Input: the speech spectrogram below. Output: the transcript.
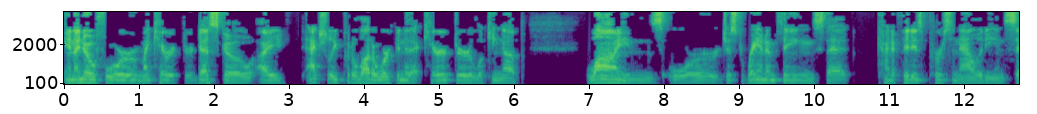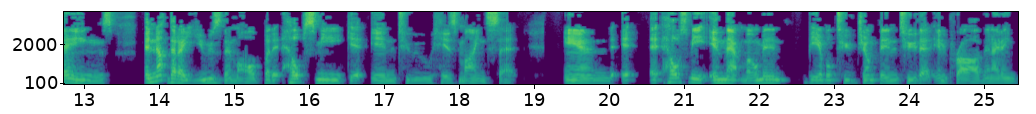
and i know for my character desco i actually put a lot of work into that character looking up lines or just random things that kind of fit his personality and sayings. And not that i use them all but it helps me get into his mindset. And it it helps me in that moment be able to jump into that improv. And i think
